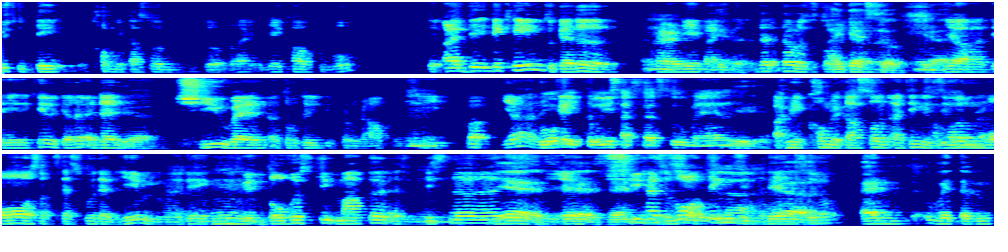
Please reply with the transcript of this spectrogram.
used to date the Comme des Garçons girl, right? Rei Kawakubo. They, uh, they, they came together apparently, like Yeah. that, that was the story. I guess so. Yeah. Yeah. Yeah, they, they came together and then Yeah. she went a totally different route. And he, but yeah, they Both can, equally successful, man. Yeah. I mean, Comme des Garçons, I think is even on, more successful than him. I think Mm. with Dover Street Market as a Mm. business. Yes, and yes, She and- has a lot of things in her hands, Yeah. you know. And with the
